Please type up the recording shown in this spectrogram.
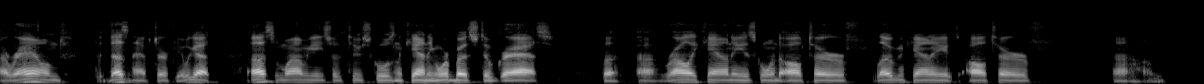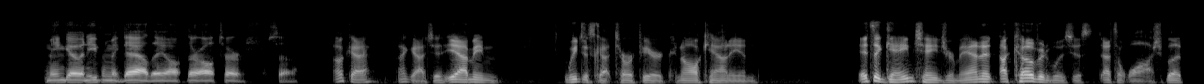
around that doesn't have turf field. We got us and Wyoming East are the two schools in the county. And we're both still grass, but uh, Raleigh County is going to all turf. Logan County it's all turf um, Mingo and even McDowell, they all they're all turf. So okay, I got you. Yeah, I mean, we just got turf here, Kanawha County, and it's a game changer, man. It, uh, COVID was just that's a wash, but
